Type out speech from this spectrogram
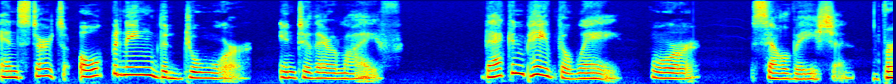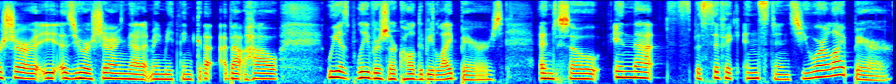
and starts opening the door into their life, that can pave the way for salvation. For sure. As you were sharing that, it made me think about how we as believers are called to be light bearers. And so, in that specific instance, you are a light bearer,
